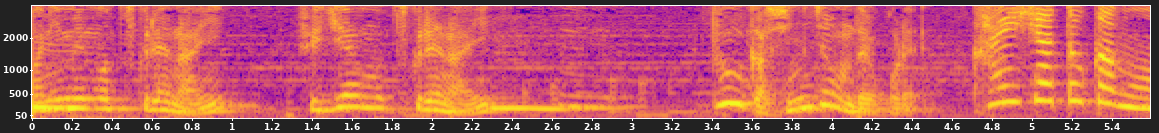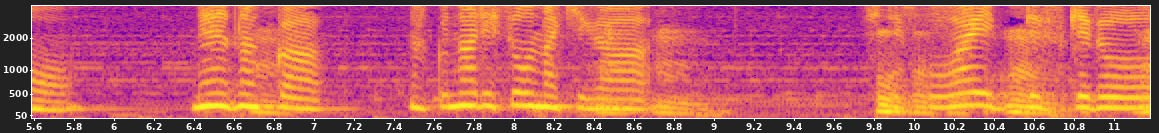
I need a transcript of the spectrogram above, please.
アニメも作れないフィギュアも作れない。文化死んじゃうんだよこれ。会社とかもねなんかなくなりそうな気がうんして怖いですけど、フ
